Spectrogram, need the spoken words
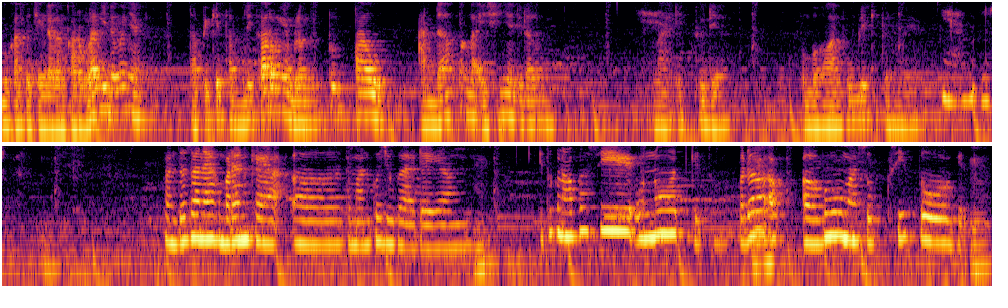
Bukan kucing dalam karung lagi namanya. Tapi kita beli karung yang belum tentu tahu ada apa nggak isinya di dalamnya. Nah itu dia. Pembohongan publik itu namanya. Ya bener. Pantesan ya kemarin kayak eh, temanku juga ada yang Hmm. itu kenapa sih unut gitu. Padahal aku, aku mau masuk situ gitu. Hmm.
